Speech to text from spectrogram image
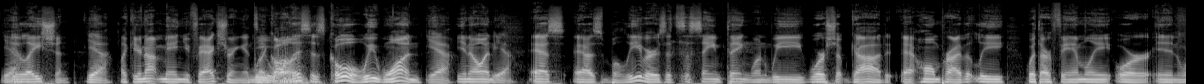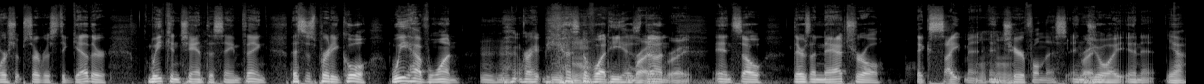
Yeah. elation. Yeah. Like you're not manufacturing. It's We like, oh, this is cool. We won. Yeah. You know, and Yeah. as as believers, it's the same thing when we worship God at home privately with our family or in worship service together. We can chant the same thing. This is pretty cool. We have won, right? Because of what He has Right, done. right. And so there's a natural excitement and cheerfulness and joy in it. Yeah.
